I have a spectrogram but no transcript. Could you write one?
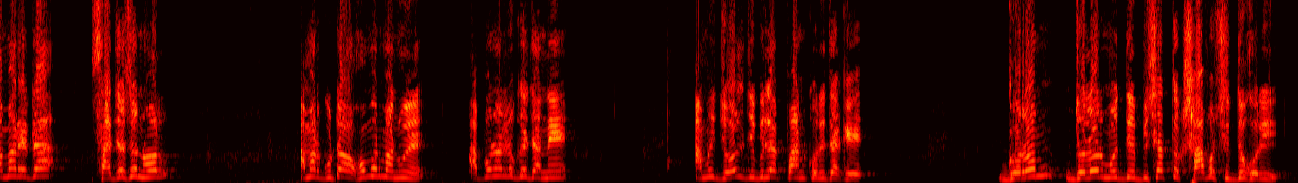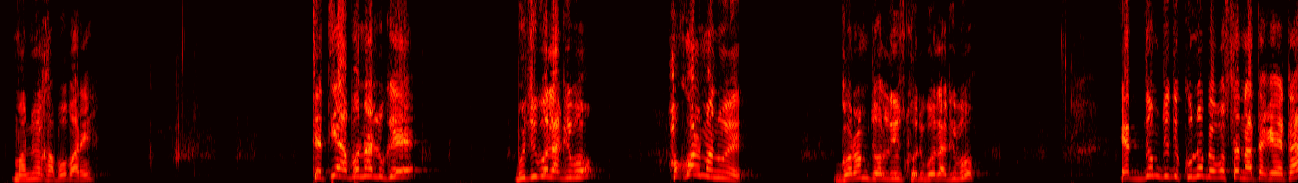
আমাৰ এটা ছাজেশ্যন হ'ল আমাৰ গোটা অসমৰ মানুহে আপোনালোকে জানে আমি জল যিবিলাক পান কৰি থাকে গৰম জলৰ মধ্যে বিষাক্তক চাপ সিদ্ধ কৰি মানুহে খাব পাৰে। তেতিয়া আপোনালোকে বুজিব লাগিব সকলো মানুহে গৰম জল ইউজ কৰিব লাগিব। একদম যদি কোনো ব্যৱস্থা নাথাকে এটা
